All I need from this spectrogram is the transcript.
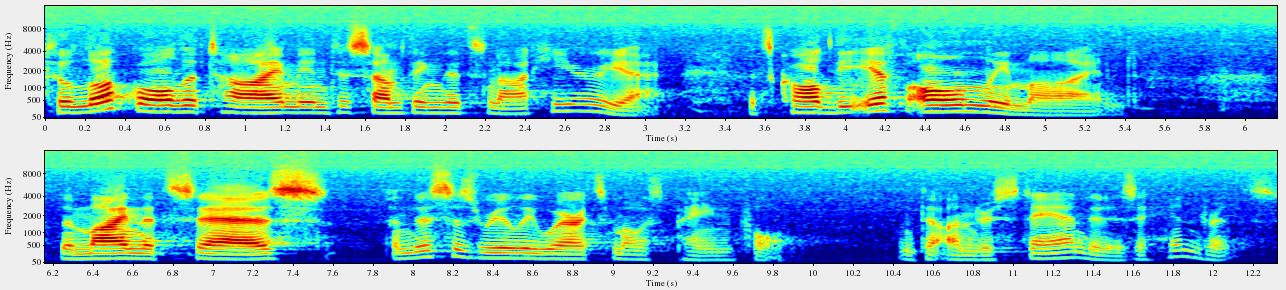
to look all the time into something that's not here yet. It's called the if only mind. The mind that says, and this is really where it's most painful, and to understand it is a hindrance.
